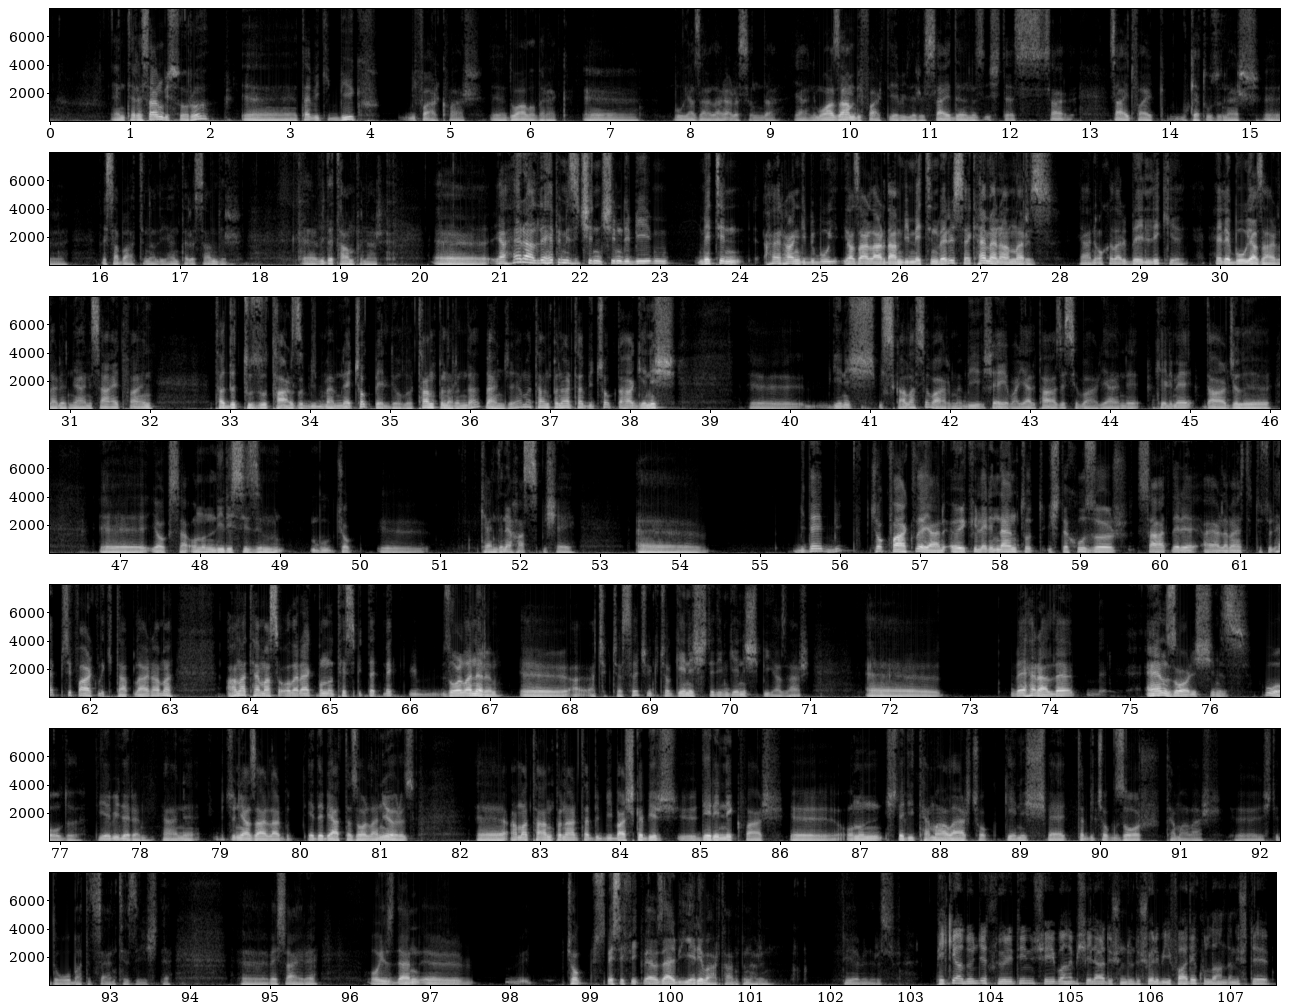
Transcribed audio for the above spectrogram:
Enteresan bir soru. Ee, tabii ki büyük bir fark var e, doğal olarak e, bu yazarlar arasında. Yani muazzam bir fark diyebiliriz. Saydığınız işte Sa Said Faik, Buket Uzuner e, ve Sabahattin Ali enteresan bir e, bir de Tanpınar. E, ya herhalde hepimiz için şimdi bir metin herhangi bir bu yazarlardan bir metin verirsek hemen anlarız. Yani o kadar belli ki hele bu yazarların yani Said Faik'in tadı tuzu tarzı bilmem ne çok belli olur. Tanpınar'ın da bence ama Tanpınar tabii çok daha geniş e, geniş bir skalası var mı? Bir şey var, yelpazesi var. Yani kelime dağarcılığı e, yoksa onun lirisizm bu çok e, kendine has bir şey. E, bir de bir, çok farklı yani öykülerinden tut işte huzur, saatleri ayarlama enstitüsü hepsi farklı kitaplar ama ana teması olarak bunu tespit etmek zorlanırım e, açıkçası. Çünkü çok geniş dediğim geniş bir yazar. E, ve herhalde en zor işimiz bu oldu diyebilirim. Yani bütün yazarlar bu edebiyatta zorlanıyoruz. Ee, ama Tanpınar tabii bir başka bir e, derinlik var. Ee, onun işlediği temalar çok geniş ve tabii çok zor temalar. Ee, işte Doğu Batı sentezi işte e, vesaire. O yüzden e, çok spesifik ve özel bir yeri var Tanpınar'ın diyebiliriz. Peki az önce söylediğin şeyi bana bir şeyler düşündürdü. Şöyle bir ifade kullandın işte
